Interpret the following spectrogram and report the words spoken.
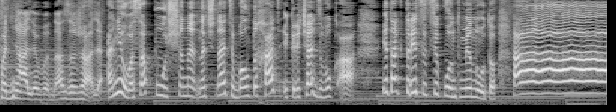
подняли вы, да, зажали, они у вас опущены, начинаете болтыхать и кричать звук А. И так 30 секунд, минуту. А,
